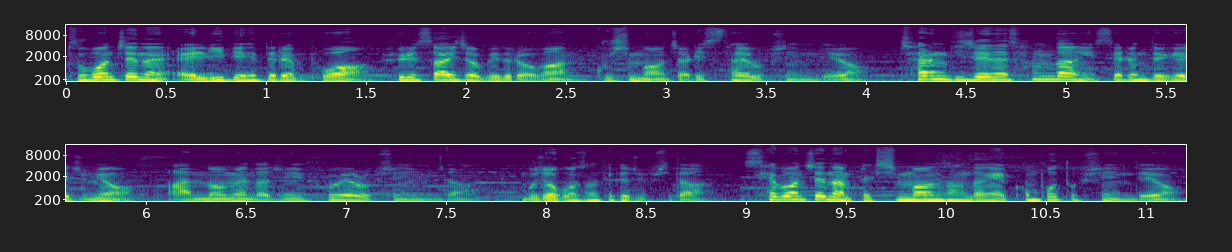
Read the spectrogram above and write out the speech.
두 번째는 LED 헤드램프와 휠 사이즈업이 들어간 90만원짜리 스타일 옵션인데요. 차량 디자인을 상당히 세련되게 해주며 안 넣으면 나중에 후회할 옵션입니다. 무조건 선택해 줍시다. 세 번째는 110만원 상당의 컴포트 옵션인데요.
